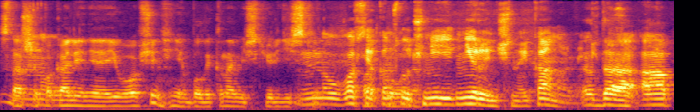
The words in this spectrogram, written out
Старшее ну, поколение его вообще не, не было экономически, юридически. Ну, во всяком случае, не, не рыночная экономика. Да, а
